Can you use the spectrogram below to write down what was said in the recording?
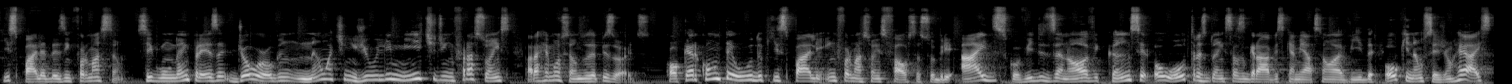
que espalha desinformação. Segundo a empresa, Joe Rogan não atingiu o limite de infrações para a remoção dos episódios. Qualquer conteúdo que espalhe informações falsas sobre AIDS, Covid-19, câncer ou outras doenças graves que ameaçam a vida ou que não sejam reais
